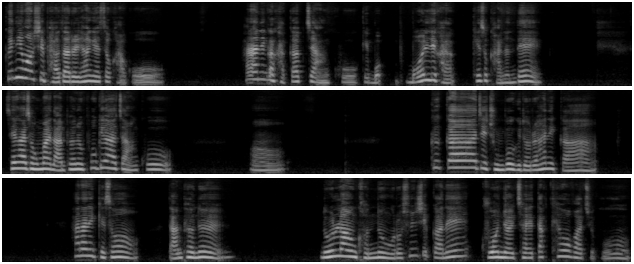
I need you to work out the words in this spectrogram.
끊임없이 바다를 향해서 가고 하나님과 가깝지 않고 멀리 가 계속 가는데 제가 정말 남편을 포기하지 않고 어 끝까지 중보 기도를 하니까 하나님께서 남편을 놀라운 권능으로 순식간에 구원 열차에 딱 태워 가지고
